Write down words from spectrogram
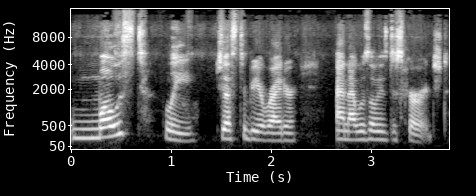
mostly just to be a writer, and I was always discouraged.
